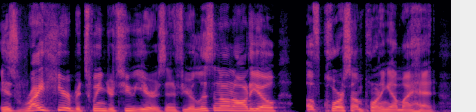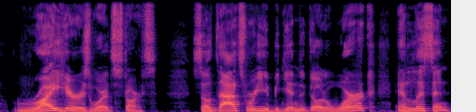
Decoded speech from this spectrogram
is right here between your two ears. And if you're listening on audio, of course, I'm pointing at my head. Right here is where it starts. So that's where you begin to go to work. And listen,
